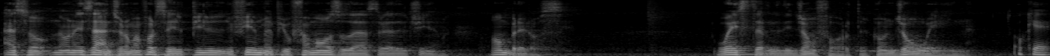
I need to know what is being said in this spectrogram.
adesso non esagero, ma forse il, il film più famoso della storia del cinema, Ombre Rosse, western di John Ford con John Wayne. Ok,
